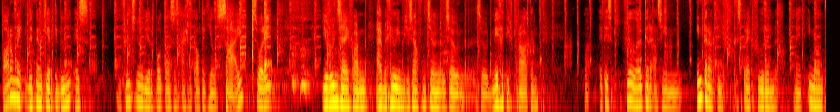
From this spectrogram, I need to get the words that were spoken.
Waarom ik dit nou een keer doe is, de functioneel weer podcast is eigenlijk altijd heel saai. Sorry. Jeroen zei van, hey Michiel, je moet jezelf niet zo, zo, zo negatief praten. Maar het is veel leuker als je een interactief gesprek voert met iemand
